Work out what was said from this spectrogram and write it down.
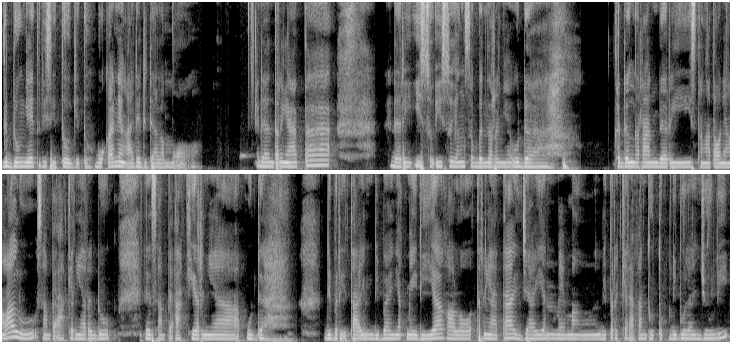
gedungnya itu di situ gitu bukan yang ada di dalam mall dan ternyata dari isu-isu yang sebenarnya udah kedengeran dari setengah tahun yang lalu sampai akhirnya redup dan sampai akhirnya udah diberitain di banyak media kalau ternyata Giant memang diperkirakan tutup di bulan Juli.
